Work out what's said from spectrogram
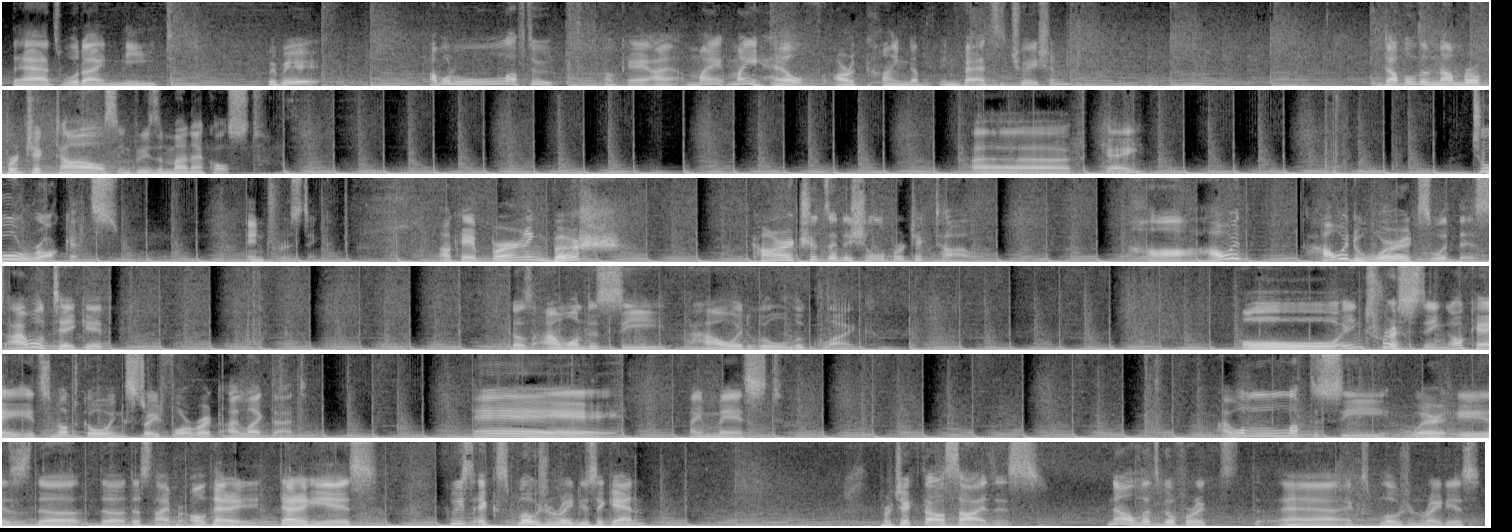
That's what I need. Baby. I would love to... Okay, I, my, my health are kind of in bad situation. Double the number of projectiles, increase the mana cost. Uh, okay. Two rockets. Interesting. Okay, burning bush. Card shoots additional projectile. Huh, how it how it works with this. I will take it. Because I want to see how it will look like. Oh, interesting. Okay, it's not going straight forward. I like that. Hey, I missed. I would love to see where is the the, the sniper. Oh, there he, there he is. Increase explosion radius again. Projectile sizes. No, let's go for ex uh, explosion radius.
